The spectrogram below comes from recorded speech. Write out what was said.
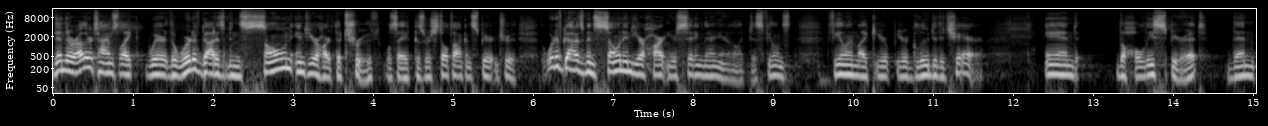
Then there are other times like where the word of God has been sown into your heart, the truth, we'll say, because we're still talking spirit and truth. The word of God has been sown into your heart, and you're sitting there and you're like just feeling feeling like you're you're glued to the chair. And the Holy Spirit then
